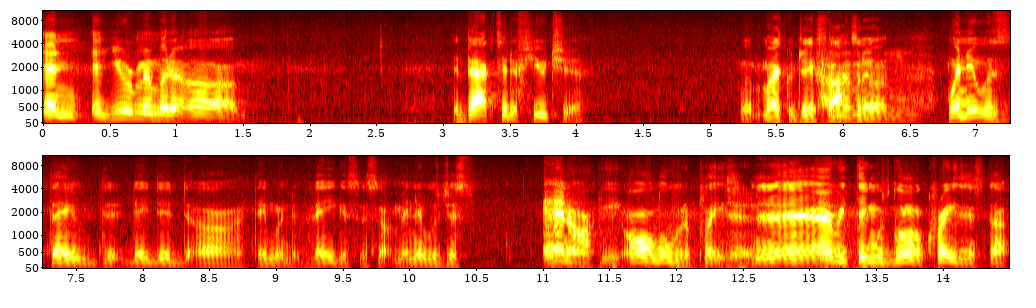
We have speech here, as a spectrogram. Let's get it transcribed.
And if you remember the uh, the Back to the Future with Michael J. Fox remember and that, all- mhm. when it was they they did uh, they went to Vegas or something and it was just anarchy all over the place Yeah. and, and everything was going crazy and stuff.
